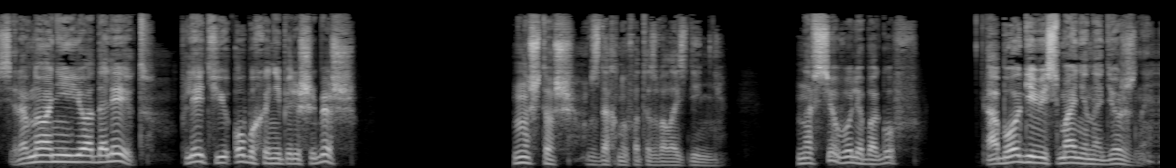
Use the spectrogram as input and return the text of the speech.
Все равно они ее одолеют. Плетью обуха не перешибешь. Ну что ж, вздохнув, отозвалась Динни. На все воля богов. А боги весьма ненадежны.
